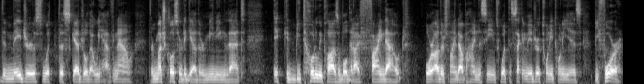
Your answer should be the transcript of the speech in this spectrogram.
the majors with the schedule that we have now, they're much closer together, meaning that it could be totally plausible that I find out or others find out behind the scenes what the second major of 2020 is before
